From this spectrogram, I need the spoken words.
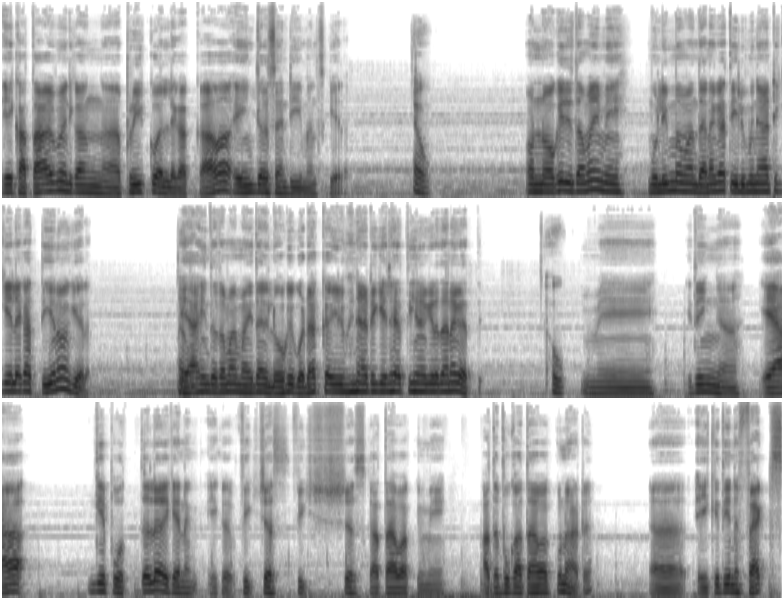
ඒ කතාවම නිකං ප්‍රීකවල් එකක් ආව ඒන්ජල් සැන්ඩීමන්ස් කියලා. ඔව්. ඔන්න ඕකෙදි තමයි මේ මුලින්ම ම දැනගත් ඉල්ිමිනාටි කියල එකක් තියෙනවා කියලා එයා හිද තමයි මයිතන ලෝක ගොඩක් ඉල්මිනාටි කියල තියෙන කර දැනගත්ත. ඔව්. මේ ඉතිං එයාගේ පොත්තල එකන එක ෆික්ෂස් ෆික්ෂස් කතාවක් මේ අදපු කතාවක් වුණාට ඒක තියෙන ෆැක්ස්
